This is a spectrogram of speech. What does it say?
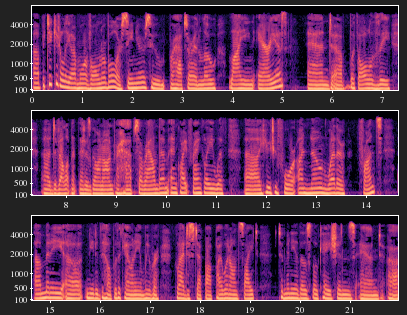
uh, particularly our more vulnerable or seniors who perhaps are in low-lying areas. And uh, with all of the uh, development that has gone on, perhaps around them, and quite frankly, with uh, heretofore unknown weather fronts, uh, many uh, needed the help of the county, and we were glad to step up. I went on site to many of those locations, and uh,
